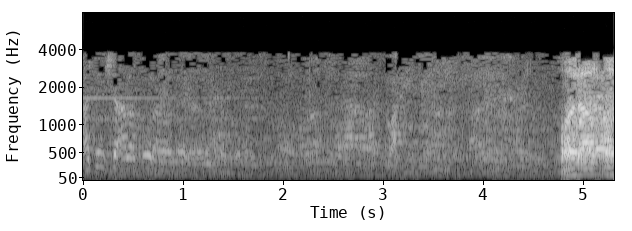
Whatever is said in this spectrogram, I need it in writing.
هتمشي على طول. على ولقد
